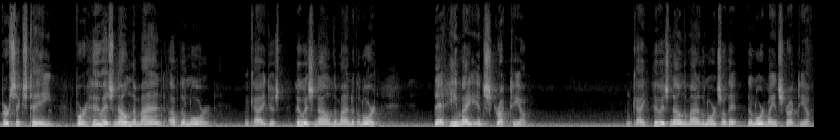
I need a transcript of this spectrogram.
verse 16, for who has known the mind of the Lord? Okay, just who has known the mind of the Lord that he may instruct him? Okay? Who has known the mind of the Lord so that the Lord may instruct him?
